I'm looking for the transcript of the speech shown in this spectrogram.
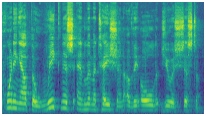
pointing out the weakness and limitation of the old Jewish system.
